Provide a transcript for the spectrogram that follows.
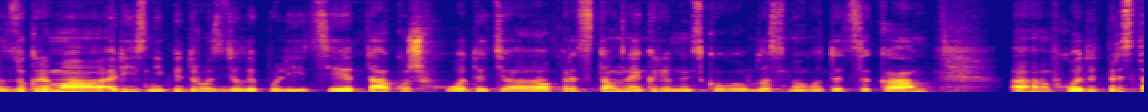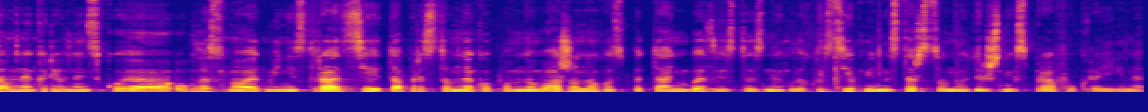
зокрема різні підрозділи поліції. Також входить представник Рівненського обласного ТЦК, входить представник Рівненської обласної адміністрації та представник уповноваженого з питань безвісти зниклих осіб Міністерства внутрішніх справ України.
